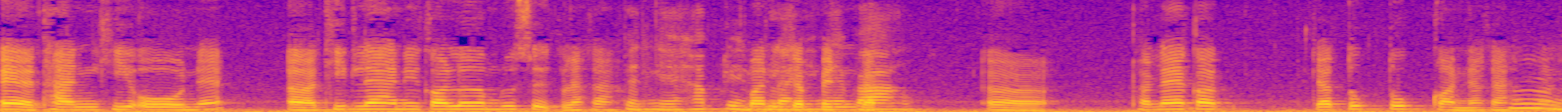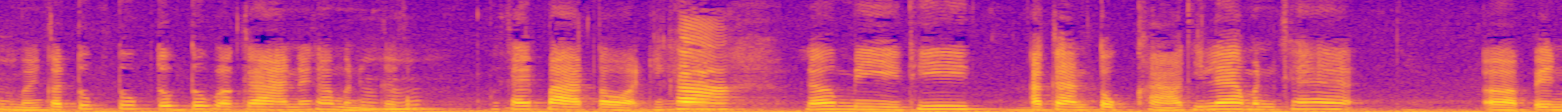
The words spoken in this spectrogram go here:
เอ่อทานคีโอเนี่ยเอ่ออาทิตย์แรกนี่ก็เริ่มรู้สึกแล้วค่ะ เป็นไงครับเปลี่ยนมันแปลงจะยังเป็นไงแบบ บ้าง เอ่อตอนแรกก็จะตุ๊บตุ๊บๆก่อนนะคะอืมมันเหมือนกับตุ๊บตุ๊บตุ๊บตุ๊บอาการนะคะเหมือนกับอือฮึ คล้ายๆปลาตอดอย่างเงี้ค่ะยแล้วมีที่อาการตกขาวที่แรกมันแค่เอ่อเป็น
